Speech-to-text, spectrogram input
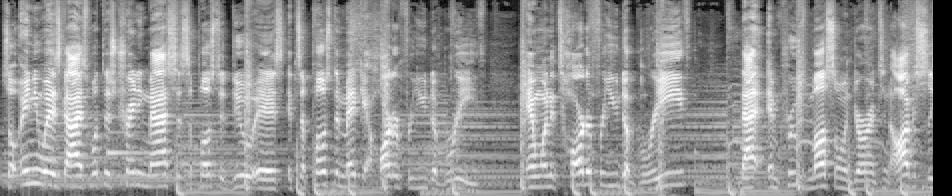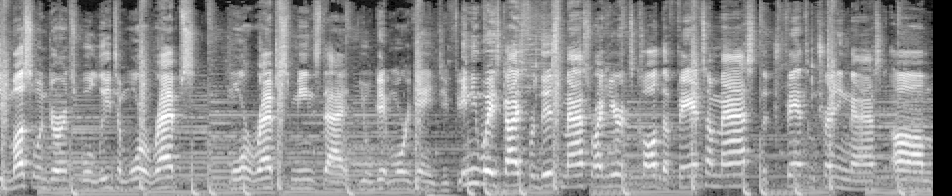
So anyways, guys, what this training mask is supposed to do is it's supposed to make it harder for you to breathe. And when it's harder for you to breathe, that improves muscle endurance. And obviously, muscle endurance will lead to more reps. More reps means that you'll get more gains. Anyways, guys, for this mask right here, it's called the Phantom Mask, the Phantom Training Mask. Um,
